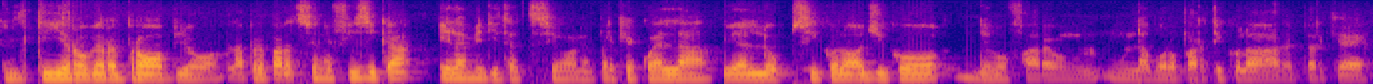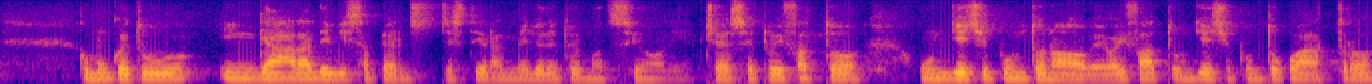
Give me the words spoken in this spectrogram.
il tiro vero e proprio, la preparazione fisica e la meditazione, perché quella a livello psicologico devo fare un, un lavoro particolare, perché comunque tu in gara devi saper gestire al meglio le tue emozioni, cioè se tu hai fatto un 10.9 o hai fatto un 10.4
